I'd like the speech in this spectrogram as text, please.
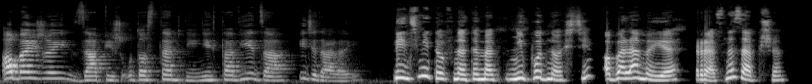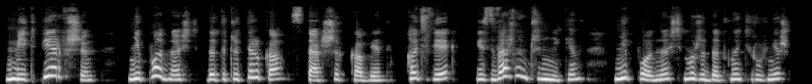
Obejrzyj, zapisz, udostępnij, niech ta wiedza idzie dalej. Pięć mitów na temat niepłodności obalamy je raz na zawsze. Mit pierwszy. Niepłodność dotyczy tylko starszych kobiet. Choć wiek jest ważnym czynnikiem, niepłodność może dotknąć również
